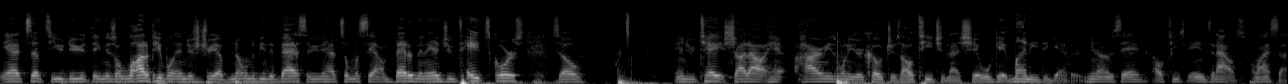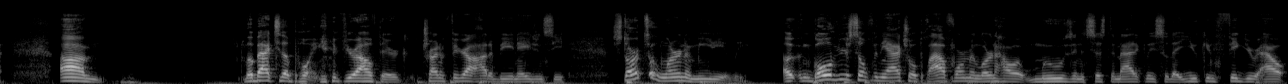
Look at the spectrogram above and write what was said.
yeah, it's up to you. Do your thing. There's a lot of people in the industry I've known to be the best. I've even had someone say I'm better than Andrew Tate's course. So, Andrew Tate, shout out, hire me as one of your coaches. I'll teach in that shit. We'll get money together. You know what I'm saying? I'll teach the ins and outs on my side. Um, but back to the point. If you're out there trying to figure out how to be an agency, start to learn immediately uh, involve yourself in the actual platform and learn how it moves and systematically so that you can figure out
